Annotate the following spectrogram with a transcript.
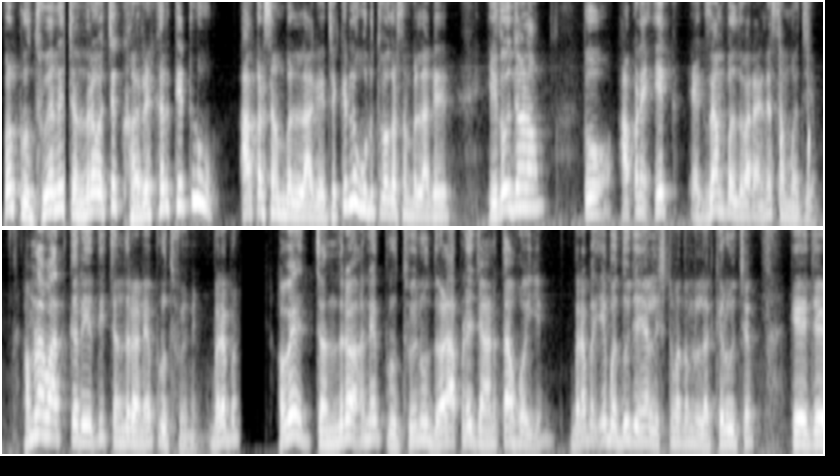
પણ પૃથ્વી અને ચંદ્ર વચ્ચે ખરેખર કેટલું આકર્ષણ બળ લાગે છે, કેટલું ગુરુત્વાકર્ષણ બળ લાગે છે? એ તો જણાવો. તો આપણે એક એક્ઝામ્પલ દ્વારા એને સમજીએ. હમણાં વાત કરી હતી ચંદ્ર અને પૃથ્વીની, બરાબર? હવે ચંદ્ર અને પૃથ્વીનું દળ આપણે જાણતા હોઈએ, બરાબર? એ બધું જ અહીંયા લિસ્ટમાં તમને લખેલું છે કે જે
